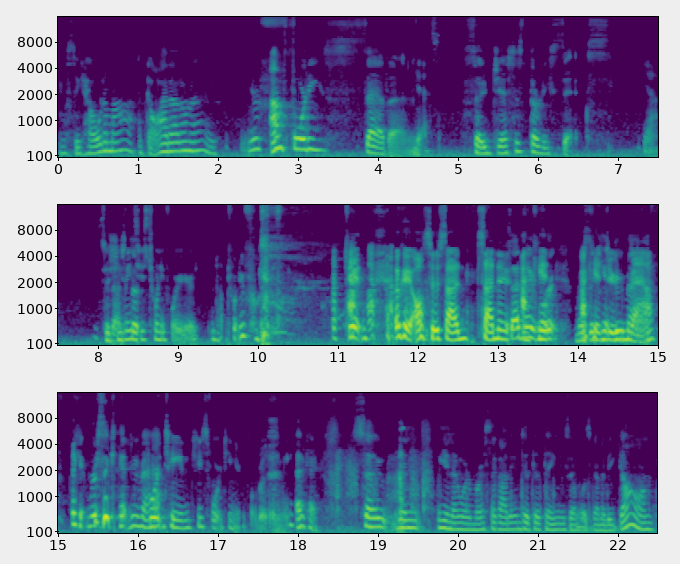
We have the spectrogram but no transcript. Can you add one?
Let's see, how old am I? God, I don't know. You're I'm 47. yes, So Jess is 36. yeah. So, So that she's means she's 24 years, not 24. I can't. Okay. Also, side side note, Side I note, can't. Mar- I Marissa can't, do, math. Can't- Marissa can't do math. 14. She's 14 years older than me. Okay, so when you know when Marissa got into the things and was going to be gone,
